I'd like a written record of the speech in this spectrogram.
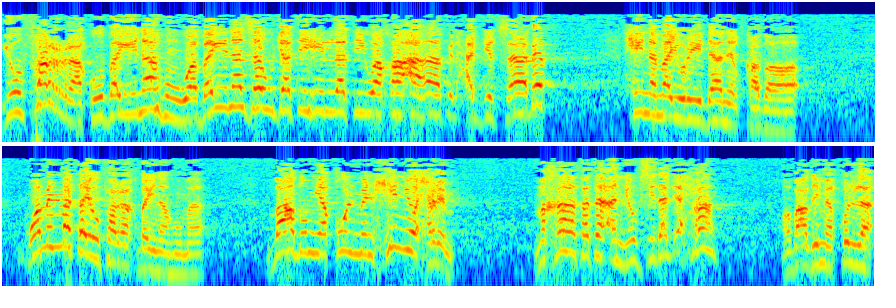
يفرق بينه وبين زوجته التي وقعها في الحج السابق حينما يريدان القضاء ومن متى يفرق بينهما؟ بعضهم يقول من حين يحرم مخافة أن يفسد الإحرام وبعضهم يقول لا.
